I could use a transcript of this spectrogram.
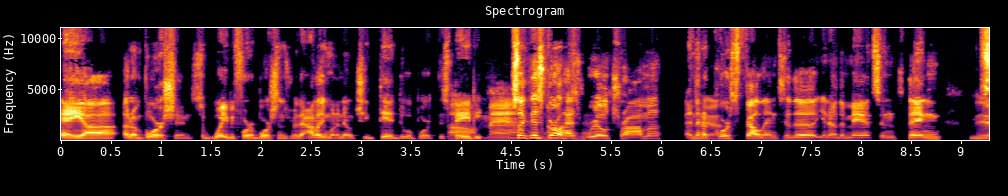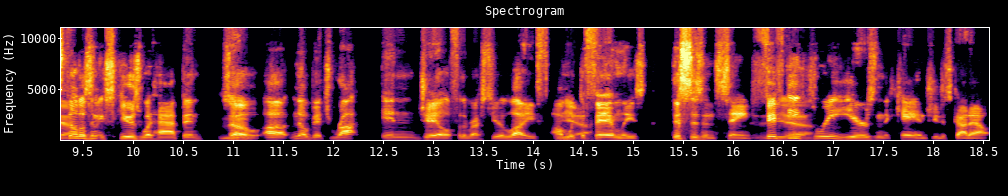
a uh, an abortion. So way before abortions were there. I don't even want to know what she did to abort this baby. Oh, man. It's like this girl has real trauma, and then Yeah. of course fell into the you know the Manson thing. Yeah. Still doesn't excuse what happened. No. So uh, no, bitch, rot in jail for the rest of your life. I'm with the families. This is insane. 53 years in the can. She just got out.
